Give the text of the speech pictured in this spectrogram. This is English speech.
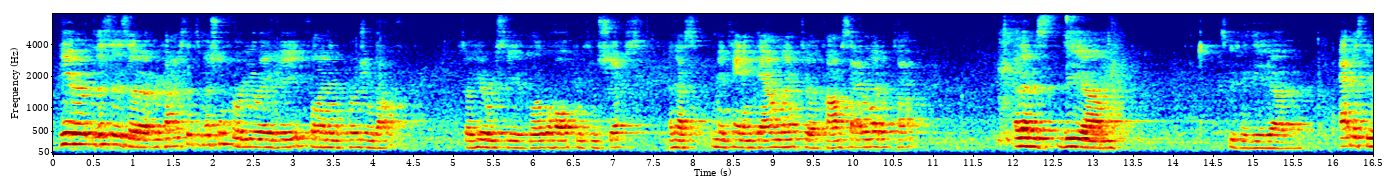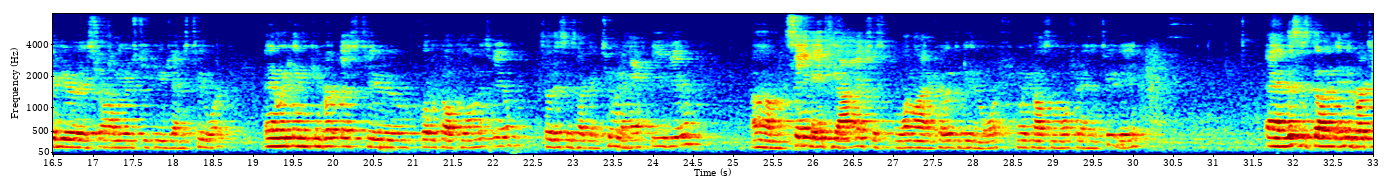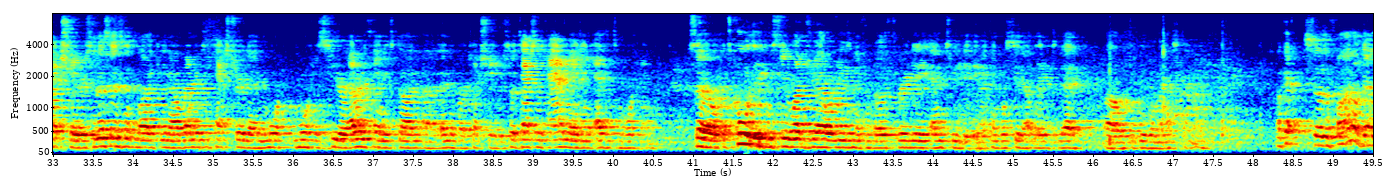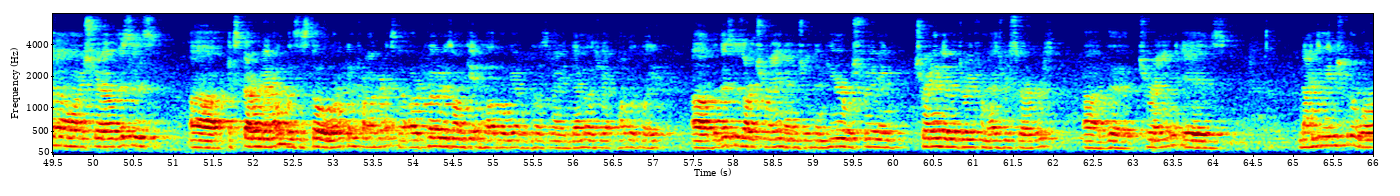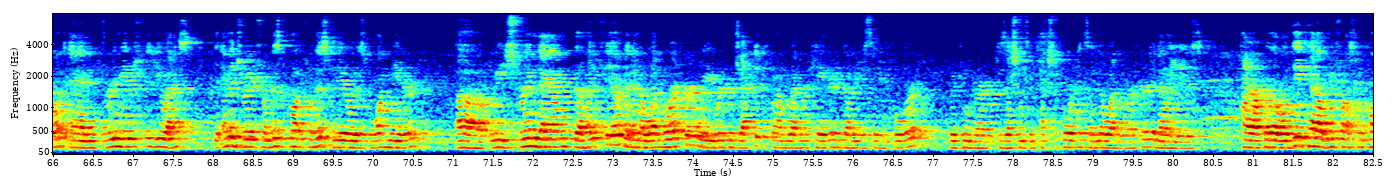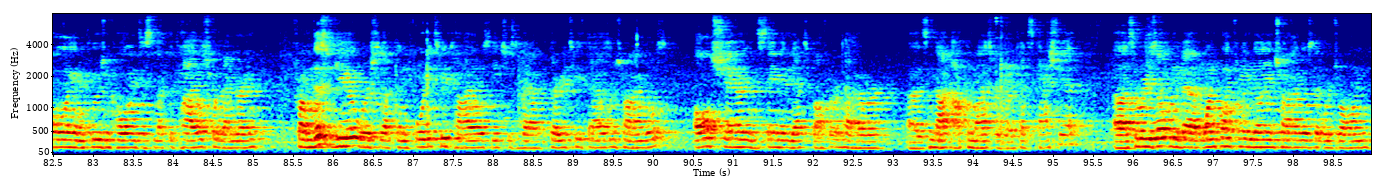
Here, this is a reconnaissance mission for UAV flying in the Persian Gulf. So here we see Global Hawk and some ships, and that's maintaining downlink to a com satellite up top. And then this, the, um, excuse me, the uh, atmosphere here is shown on the Gens 2 work. And then we can convert this to what we call Columbus view. So this is like a two and a half D view. Um, same API, it's just one line of code to do the morph. And we can also morph it into 2D. And this is done in the vertex shader, so this isn't like, you know, render to texture, then morph, morph is here. Everything is done uh, in the vertex shader, so it's actually animating as it's morphing. So it's cool that you can see WebGL, we're using it for both 3D and 2D, and I think we'll see that later today uh, with the Google Maps demo. Okay, so the final demo I want to show, this is uh, experimental. This is still a work in progress. Our code is on GitHub, but we haven't posted any demos yet publicly. Uh, but this is our terrain engine, and here we're streaming terrain imagery from Esri servers. Uh, the terrain is 90 meters for the world and 3 meters for the US. The imagery from this point, from this view is 1 meter. Uh, we stream down the height field, and in a web worker, we reproject it from Web Mercator to WGS84. We convert positions and texture coordinates in the web worker, and then we use hierarchical level detail, view frustum culling, and occlusion culling to select the tiles for rendering. From this view, we're selecting 42 tiles, each is about 32,000 triangles, all sharing the same index buffer, however, uh, it's not optimized for vertex cache yet. Uh, so we're resulting in about 1.3 million triangles that we're drawing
